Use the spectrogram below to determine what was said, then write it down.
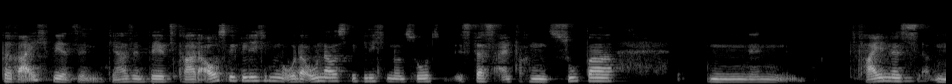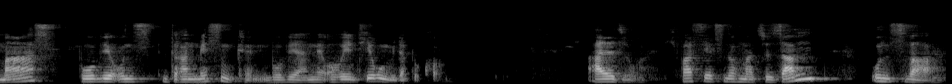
Bereich wir sind. Ja, sind wir jetzt gerade ausgeglichen oder unausgeglichen und so ist das einfach ein super ein feines Maß, wo wir uns dran messen können, wo wir eine Orientierung wieder bekommen. Also, ich fasse jetzt nochmal zusammen und zwar,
